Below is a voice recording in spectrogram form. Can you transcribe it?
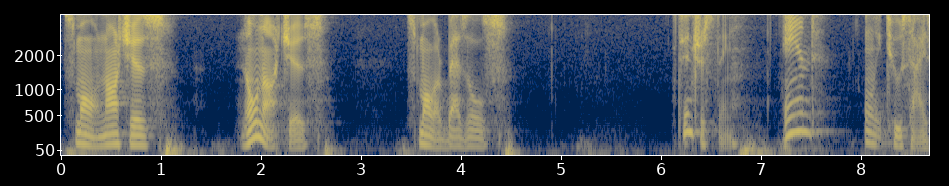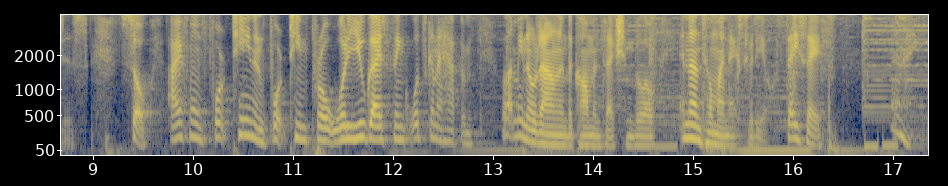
smaller notches, no notches, smaller bezels. It's interesting. And only two sizes. So, iPhone 14 and 14 Pro, what do you guys think? What's to happen? Let me know down in the comment section below. And until my next video, stay safe and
